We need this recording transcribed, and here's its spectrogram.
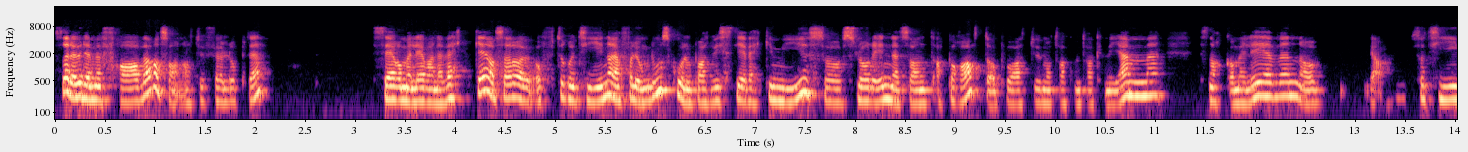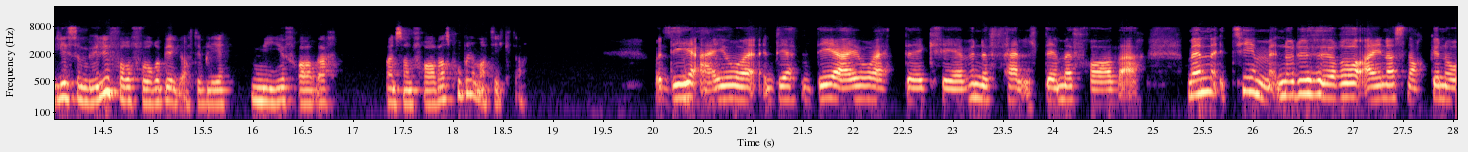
Så er det jo det med fravær og sånn, at du følger opp det ser om elevene er vekke. Og så er det ofte rutiner, iallfall i ungdomsskolen, på at hvis de er vekke mye, så slår det inn et sånt apparat på at du må ta kontakt med hjemmet, snakke med eleven. og ja, Så tidlig som mulig for å forebygge at det blir mye fravær og en sånn fraværsproblematikk. da. Og det er, jo, det, det er, jo, et eh, krevende felt, det med fravær. Men Tim, når du hører Aina snakke nå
